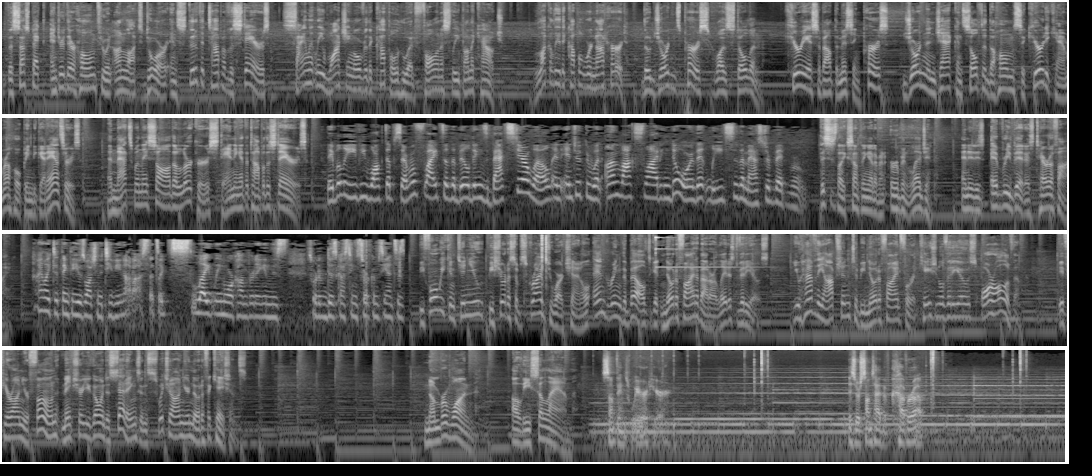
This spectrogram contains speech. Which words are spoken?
The suspect entered their home through an unlocked door and stood at the top of the stairs, silently watching over the couple who had fallen asleep on the couch. Luckily, the couple were not hurt, though Jordan's purse was stolen. Curious about the missing purse, Jordan and Jack consulted the home's security camera hoping to get answers. And that's when they saw the lurker standing at the top of the stairs. They believe he walked up several flights of the building's back stairwell and entered through an unlocked sliding door that leads to the master bedroom. This is like something out of an urban legend, and it is every bit as terrifying. I like to think that he was watching the TV, not us. That's like slightly more comforting in this sort of disgusting circumstances. Before we continue, be sure to subscribe to our channel and ring the bell to get notified about our latest videos. You have the option to be notified for occasional videos or all of them. If you're on your phone, make sure you go into settings and switch on your notifications. Number 1. Elisa Lam. Something's weird here. Is there some type of cover up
